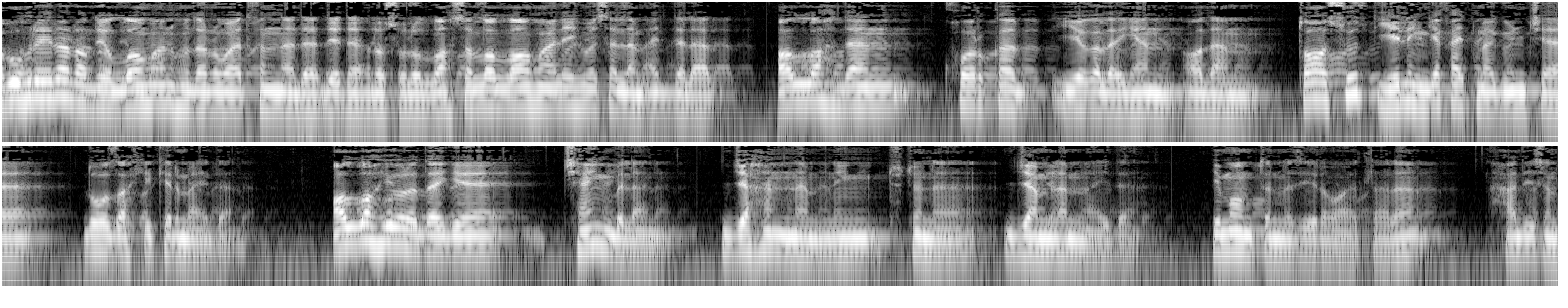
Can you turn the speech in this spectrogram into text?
Abu hurayra roziyallohu anhudan rivoyat qilinadi dedi rasululloh sollallohu alayhi vasallam aytdilar ollohdan qo'rqib yig'lagan odam to sut yelinga qaytmaguncha do'zaxga kirmaydi. Olloh yo'lidagi chang bilan jahannamning tutuni jamlanmaydi. Imom termiziy rivoyatlari hadisin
